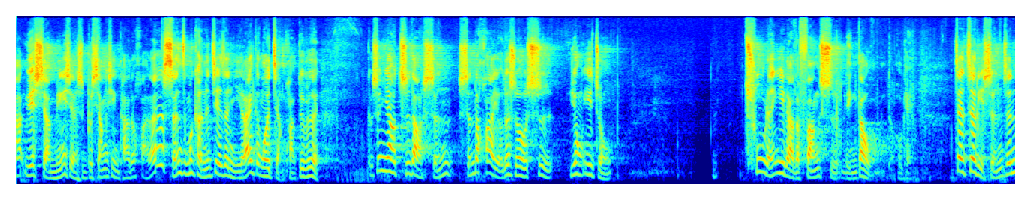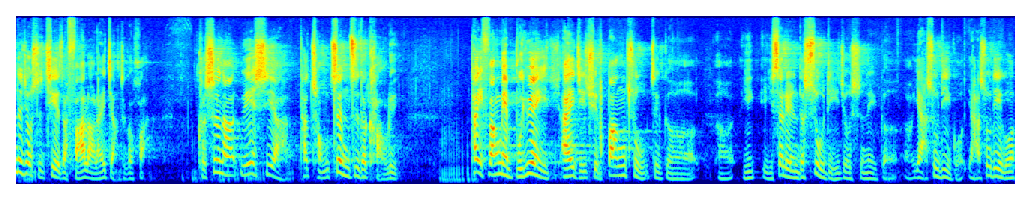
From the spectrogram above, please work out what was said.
那约西亚明显是不相信他的话，但是神怎么可能借着你来跟我讲话，对不对？可是你要知道，神神的话有的时候是用一种出人意料的方式领到我们的。OK，在这里神真的就是借着法老来讲这个话。可是呢，约西亚他从政治的考虑，他一方面不愿意埃及去帮助这个。呃，以以色列人的宿敌就是那个呃亚述帝国。亚述帝国，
